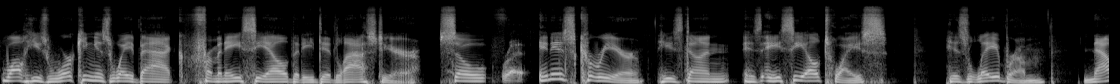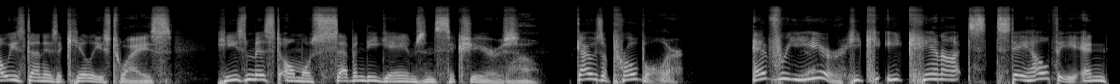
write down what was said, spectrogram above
while he's working his way back from an ACL that he did last year. So Right. in his career, he's done his ACL twice, his labrum, now he's done his Achilles twice. He's missed almost 70 games in 6 years. Wow. Guy was a pro bowler every year. He he cannot stay healthy. And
